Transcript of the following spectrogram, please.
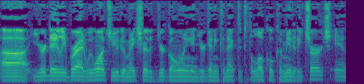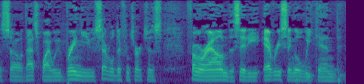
uh, your daily bread. We want you to make sure that you're going and you're getting connected to the local community church. And so that's why we bring you several different churches from around the city every single weekend.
